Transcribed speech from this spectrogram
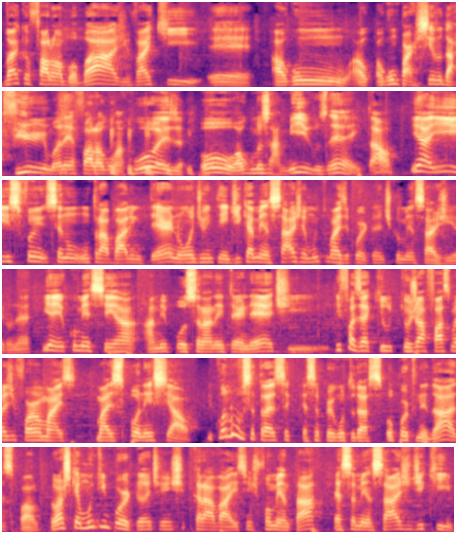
vai que eu falo uma bobagem, vai que é, algum, algum parceiro da firma, né, fala alguma coisa, ou alguns meus amigos, né, e tal. E aí isso foi sendo um, um, trabalho interno onde eu entendi que a mensagem é muito mais importante que o mensageiro, né? E aí eu comecei a, a me posicionar na internet e, fazer aquilo que eu já faço, mas de forma mais, mais exponencial. E quando você traz essa, essa pergunta das oportunidades, Paulo, eu acho que é muito importante a gente cravar isso, a gente fomentar essa mensagem de que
